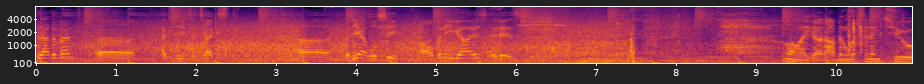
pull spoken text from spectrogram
to that event. Uh, I just need to text. Uh, but yeah, we'll see. Albany, guys, it is. Oh my god, I've been listening to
